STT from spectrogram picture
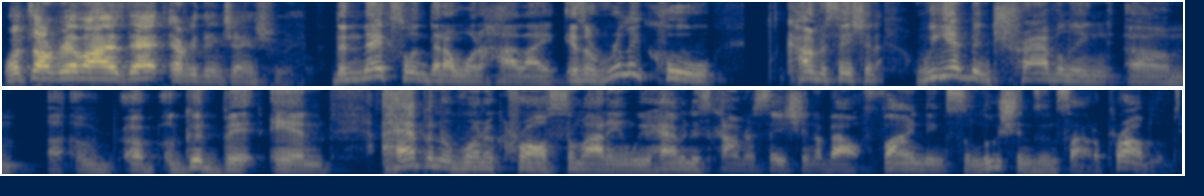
once I realized that everything changed for me. The next one that I want to highlight is a really cool conversation. We had been traveling um, a, a, a, good bit, and I happened to run across somebody, and we were having this conversation about finding solutions inside of problems.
